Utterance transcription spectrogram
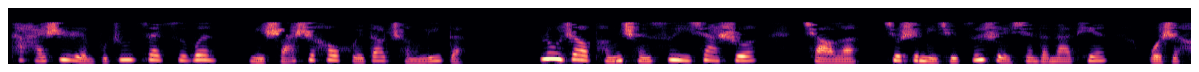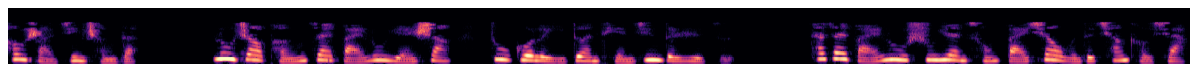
他还是忍不住再次问：“你啥时候回到城里的？”陆兆鹏沉思一下，说：“巧了，就是你去滋水县的那天，我是后晌进城的。”陆兆鹏在白鹿原上度过了一段恬静的日子。他在白鹿书院从白孝文的枪口下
